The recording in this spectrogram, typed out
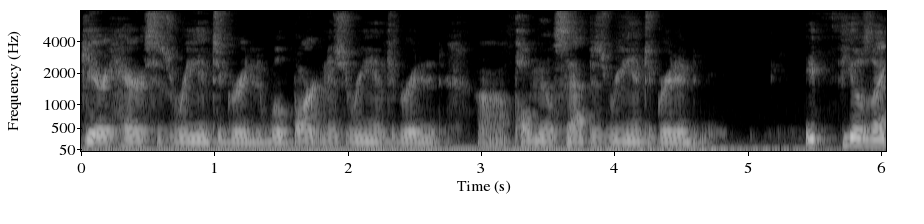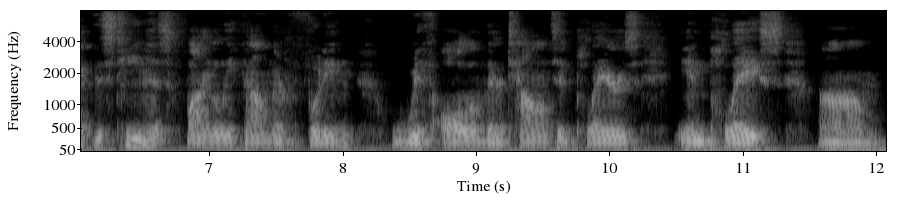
Gary Harris is reintegrated. Will Barton is reintegrated. Uh, Paul Millsap is reintegrated it feels like this team has finally found their footing with all of their talented players in place um,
